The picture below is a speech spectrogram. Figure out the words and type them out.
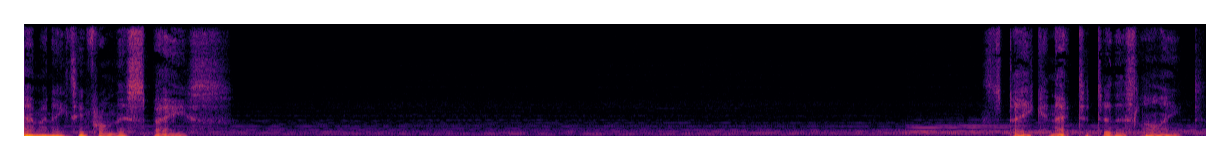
emanating from this space. Stay connected to this light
